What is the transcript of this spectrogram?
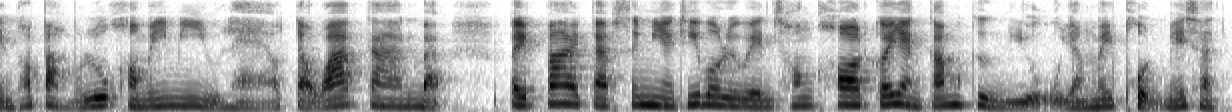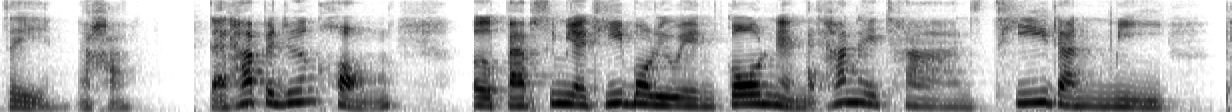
นเพราะปากมดลูกเขาไม่มีอยู่แล้ว แต่ว่าการแบบไปป้ายแป๊บเซเมียที่บริเวณช่องคลอดก็ยังก้ากึ่งอยู่ ยังไม่ผลไม่ชัดเจนนะคะแต่ถ้าเป็นเรื่องของเออแป๊บซิเมียที่บริเวณก้นเนี่ย ถ้าในทรานส์ที่ดันมีเพ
